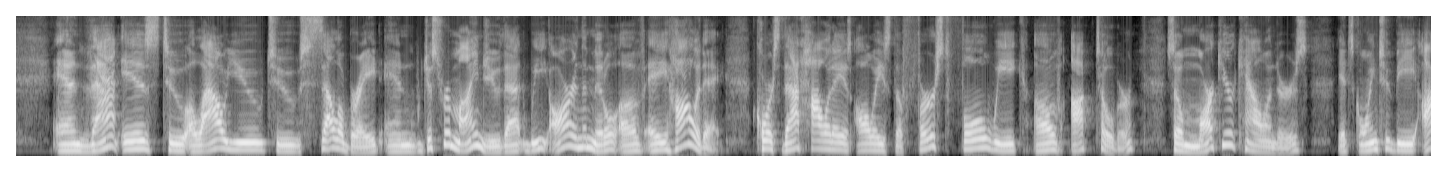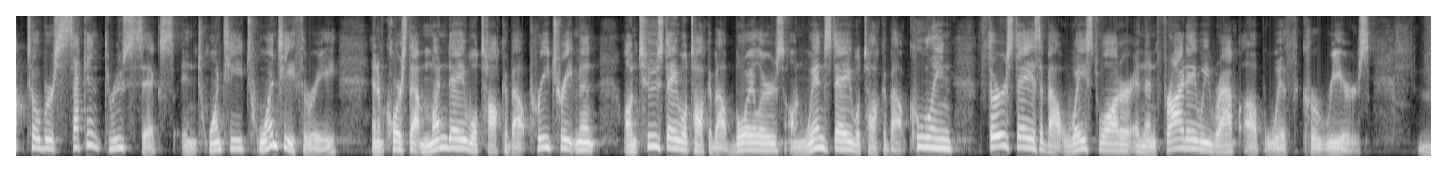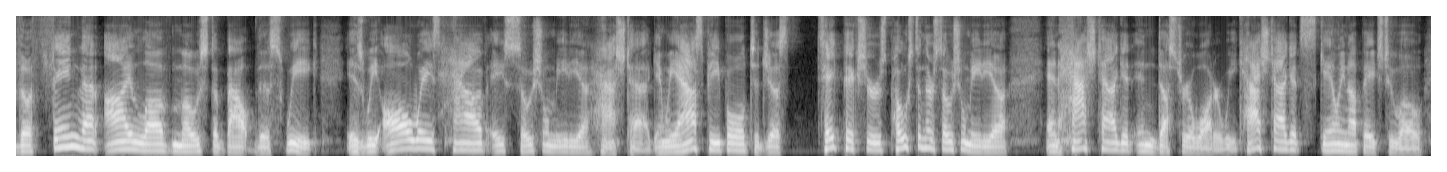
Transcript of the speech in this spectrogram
And that is to allow you to celebrate and just remind you that we are in the middle of a holiday. Of course, that holiday is always the first full week of October. So mark your calendars. It's going to be October 2nd through 6th in 2023. And of course, that Monday we'll talk about pre-treatment. On Tuesday, we'll talk about boilers. On Wednesday, we'll talk about cooling. Thursday is about wastewater. And then Friday, we wrap up with careers. The thing that I love most about this week is we always have a social media hashtag, and we ask people to just take pictures, post in their social media, and hashtag it Industrial Water Week. Hashtag it Scaling Up H2O.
